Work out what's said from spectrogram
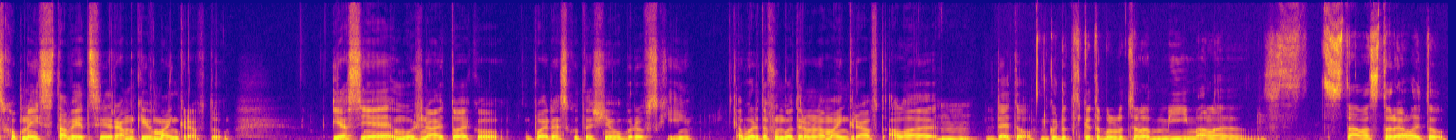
schopný stavět si ramky v Minecraftu. Jasně, možná je to jako úplně neskutečně obrovský a bude to fungovat jenom na Minecraft, ale Mm. jde to. Jako do teďka to byl docela mím, ale stává se to realitou.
